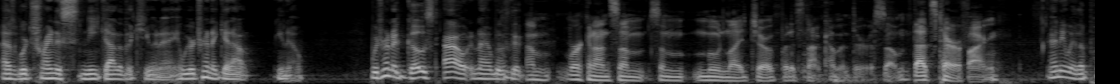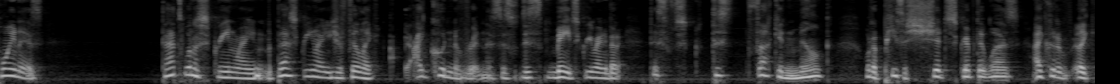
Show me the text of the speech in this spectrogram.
as we're trying to sneak out of the Q and A, and we were trying to get out, you know. We're trying to ghost out, and I was like, I'm working on some some moonlight joke, but it's not coming through. So that's terrifying. Anyway, the point is, that's what a screenwriting, the best screenwriting, you should feel like I, I couldn't have written this. This this made screenwriting better. This this fucking milk, what a piece of shit script it was. I could have like.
